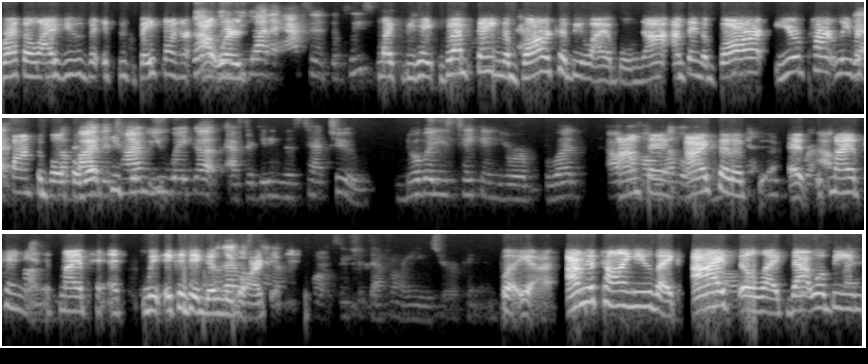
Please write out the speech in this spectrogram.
breathalyze you. But it's just based on your No, but if outward you got an accident, the police. like behavior. But I'm saying the bar could be liable. Not I'm saying the bar. You're partly Yes, responsible for by what the people. time you wake up after getting this tattoo, nobody's taken your blood I'm saying. I could have. It's uh, my opinion. It's my opinion. We, it could be a good Well, legal argument. up So you should definitely use your opinion. But yeah, I'm just telling you, like, I feel like that will be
